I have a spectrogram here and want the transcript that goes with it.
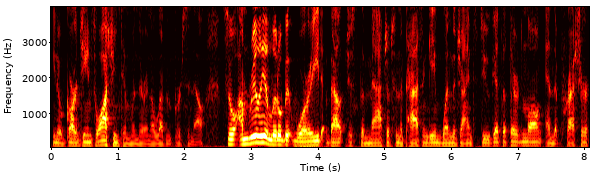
you know guard James Washington when they're in 11 personnel. So I'm really a little bit worried about just the matchups in the passing game when the Giants do get the third and long and the pressure.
